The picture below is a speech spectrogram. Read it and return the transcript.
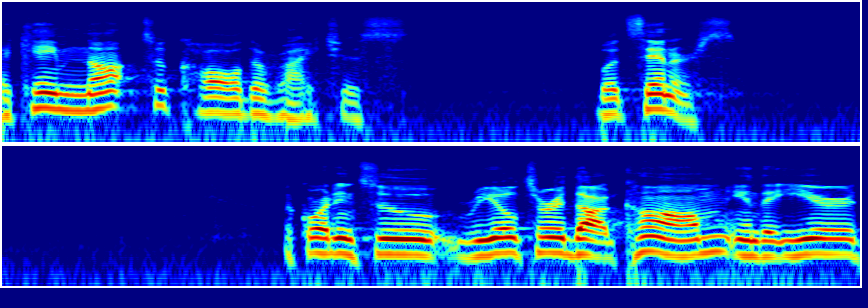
I came not to call the righteous, but sinners. According to Realtor.com, in the year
